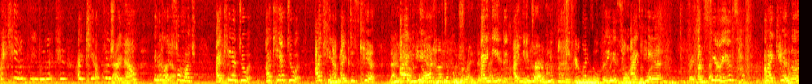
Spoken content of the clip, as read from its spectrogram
I can't breathe it. I can't, I can't push right now. It Danielle. hurts so much. I can't do it. I can't do it. I can't. I just can't. Danielle, I You don't can't. have to push right this I need it. I need You don't her. have to keep your legs open, but you Please, don't I have to push. can't. Right I'm this second. serious. I cannot.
